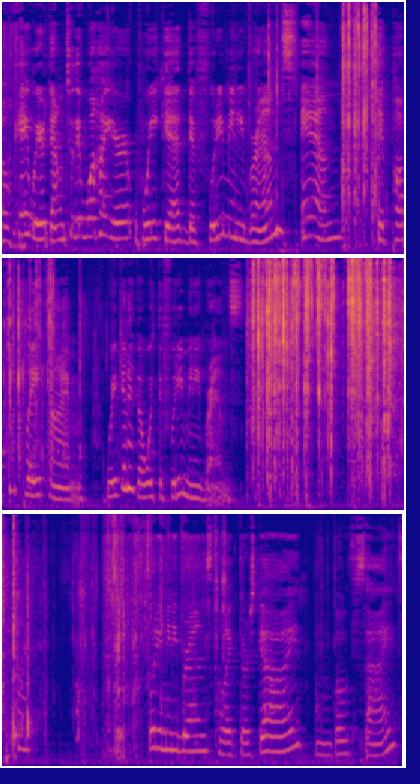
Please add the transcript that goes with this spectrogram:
Okay, we're down to the wire. We get the Foodie Mini brands and the Poppy Playtime. We're gonna go with the Foodie Mini brands. Foodie Mini brands collector's guide on both sides.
